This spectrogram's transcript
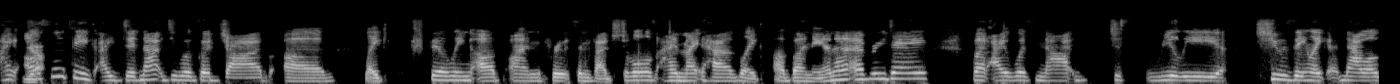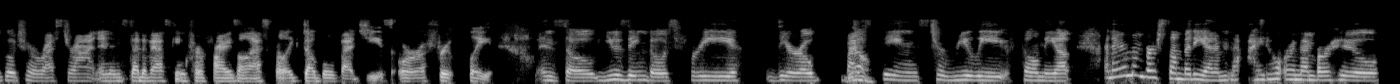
I Yeah. also think I did not do a good job of like filling up on fruits and vegetables. I might have like a banana every day, but I was not just really choosing like now I'll go to a restaurant and instead of asking for fries, I'll ask for like double veggies or a fruit plate. And so using those free zero Yeah. things to really fill me up. And I remember somebody, and not, I don't remember who,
